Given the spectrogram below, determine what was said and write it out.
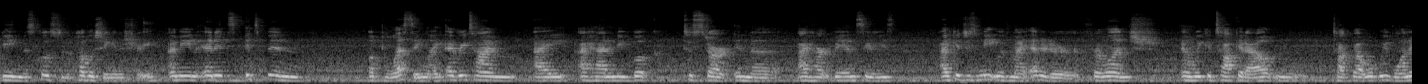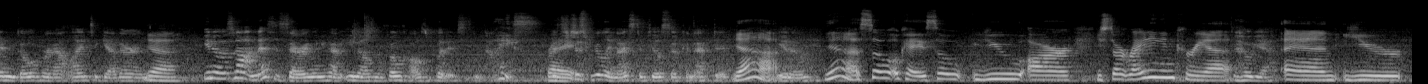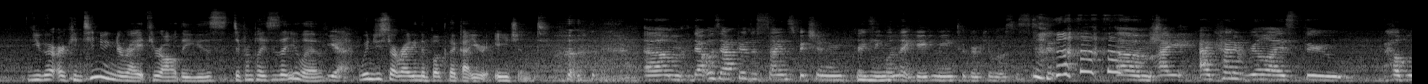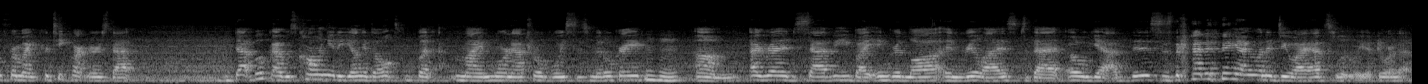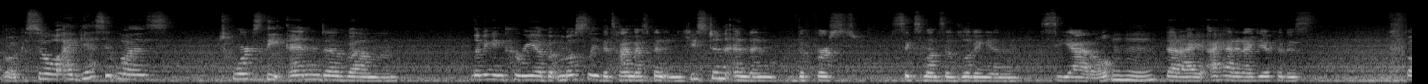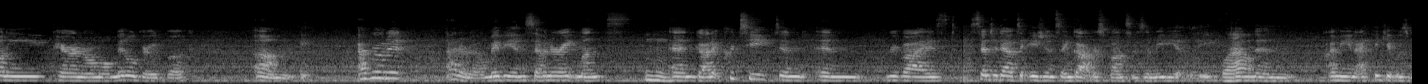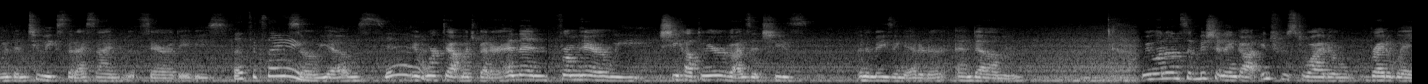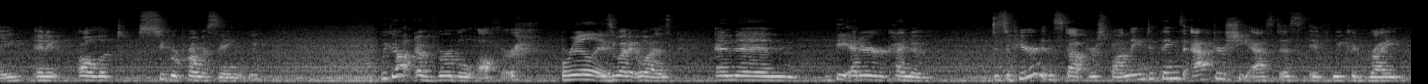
being this close to the publishing industry. I mean, and it's it's been a blessing. Like every time I I had a new book to start in the iHeart Band series, I could just meet with my editor for lunch and we could talk it out and talk about what we wanted and go over an outline together and Yeah. you know, it's not necessary when you have emails and phone calls, but it's nice. Right. It's just really nice to feel so connected. Yeah. You know. Yeah. So okay, so you are you start writing in Korea. Oh yeah. and you're you are continuing to write through all these different places that you live. Yeah. When did you start writing the book that got your agent? Um, that was after the science fiction crazy Mm-hmm. one that gave me tuberculosis. um, I I kind of realized through help from my critique partners that that book I was calling it a young adult, but my more natural voice is middle grade. Mm-hmm. Um, I read Savvy by Ingrid Law and realized that oh yeah, this is the kind of thing I want to do. I absolutely adore that book. So I guess it was towards the end of um, living in Korea, but mostly the time I spent in Houston, and then the first six months of living in Seattle, Mm-hmm. that I, I had an idea for this funny paranormal middle grade book. Um, I wrote it, I don't know, maybe in seven or eight months, Mhm. and got it critiqued and, and revised, sent it out to agents, and got responses immediately. Wow. And then, I mean, I think it was within two weeks that I signed with Sarah Davies. That's exciting. So yeah, it was. Yeah. It worked out much better. And then from there, we she helped me revise it. She's an amazing editor, and um, we went on submission and got interest wide right away, and it all looked super promising. We we got a verbal offer, really? is what it was, and then the editor kind of disappeared and stopped responding to things after she asked us if we could write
